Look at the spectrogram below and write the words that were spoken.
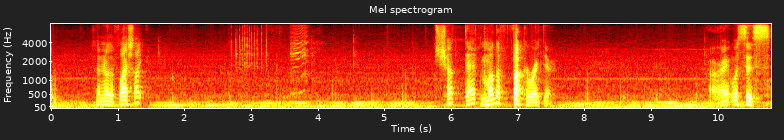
Is that another flashlight? Shut that motherfucker right there. Alright, what's this?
